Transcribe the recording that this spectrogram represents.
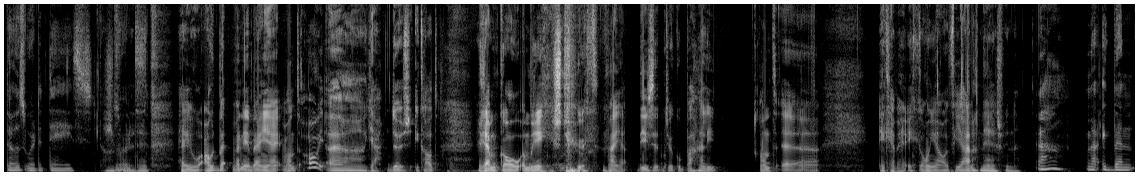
Those were the days. Is. hey, hoe oud ben, wanneer ben jij? Want, oh eh, ja, dus ik had Remco een bericht gestuurd. Maar ja, die zit natuurlijk op Bali. Want eh, ik, heb, ik kon jouw verjaardag nergens vinden. Ah, nou, ik ben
